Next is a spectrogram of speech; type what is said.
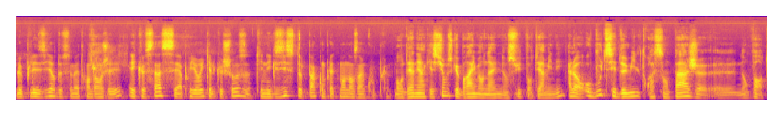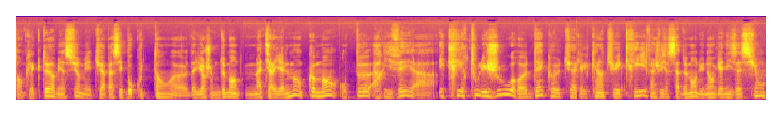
le plaisir de se mettre en danger, et que ça, c'est a priori quelque chose qui n'existe pas complètement dans un couple. Bon, dernière question, parce que Brahim en a une ensuite pour terminer. Alors, au bout de ces 2300 pages, euh, non pas en tant que lecteur, bien sûr, mais tu as passé beaucoup de temps, euh, d'ailleurs, je me demande matériellement, comment on peut arriver à écrire tous les jours, euh, dès que tu as quelqu'un, tu écris, enfin, je veux dire, ça demande une organisation.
